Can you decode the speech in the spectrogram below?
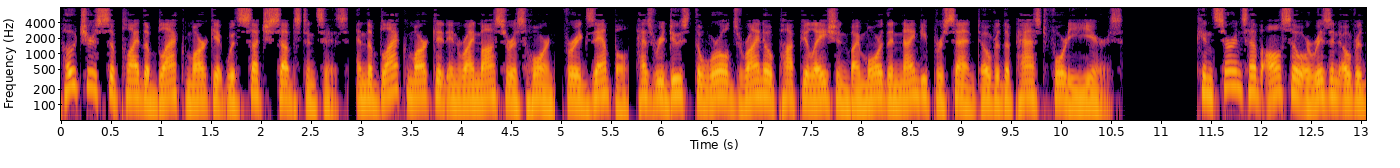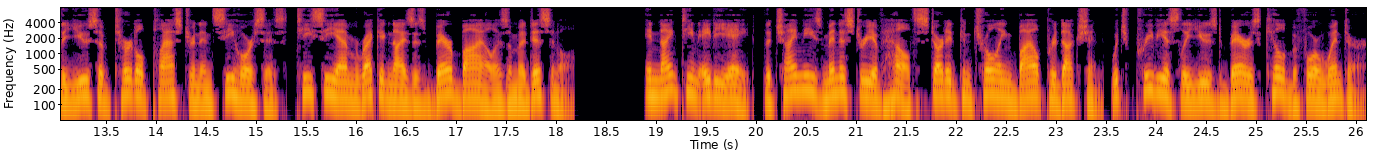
Poachers supply the black market with such substances, and the black market in rhinoceros horn, for example, has reduced the world's rhino population by more than 90% over the past 40 years. Concerns have also arisen over the use of turtle plastron and seahorses. TCM recognizes bear bile as a medicinal. In 1988, the Chinese Ministry of Health started controlling bile production, which previously used bears killed before winter.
